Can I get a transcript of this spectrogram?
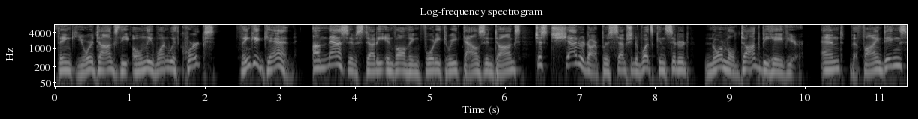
Think your dog's the only one with quirks? Think again. A massive study involving 43,000 dogs just shattered our perception of what's considered normal dog behavior. And the findings?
